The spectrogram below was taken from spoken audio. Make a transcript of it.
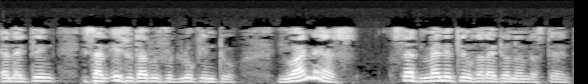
And I think it's an issue that we should look into. Johannes said many things that I don't understand.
